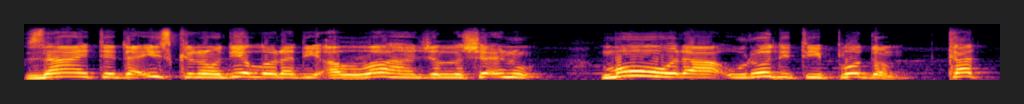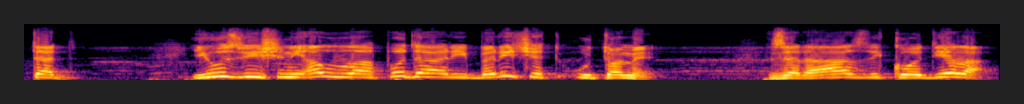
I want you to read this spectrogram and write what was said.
znajte da iskreno djelo radi Allaha Đalešenu mora uroditi plodom, kad tad, i uzvišeni Allah podari beričet u tome, za razliku od djela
